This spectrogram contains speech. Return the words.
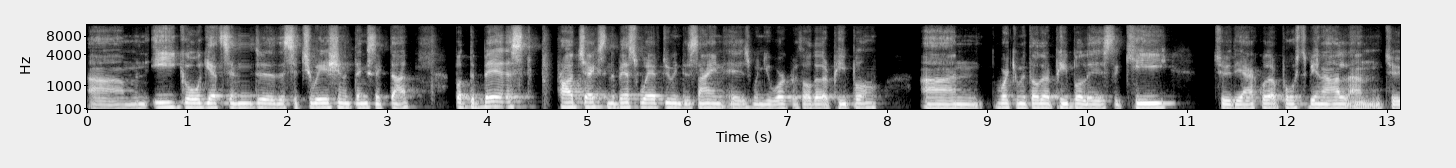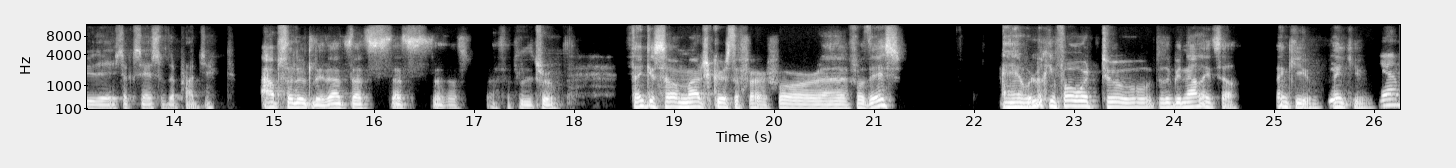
um, and ego gets into the situation and things like that. But the best projects and the best way of doing design is when you work with other people. And working with other people is the key to the Aquila Post Biennale and to the success of the project. Absolutely. That's that's that's that's that's absolutely true. Thank you so much, Christopher, for uh, for this, and we're looking forward to to the Biennale itself. Thank you. Thank you. Yeah,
